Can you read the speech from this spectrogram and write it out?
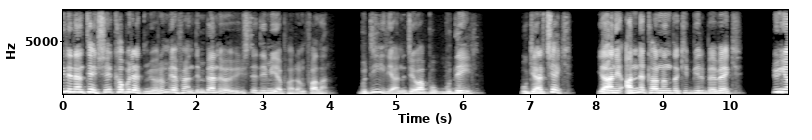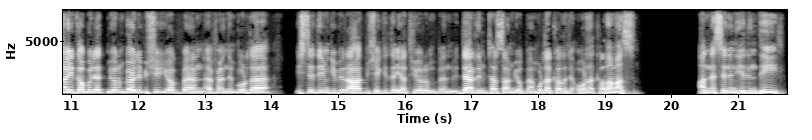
Bilinen tek şey kabul etmiyorum. Efendim ben istediğimi yaparım falan. Bu değil yani. Cevap bu, bu değil. Bu gerçek. Yani anne karnındaki bir bebek dünyayı kabul etmiyorum böyle bir şey yok ben efendim burada istediğim gibi rahat bir şekilde yatıyorum ben derdim tasam yok ben burada kalacağım. Orada kalamazsın. Anne senin yerin değil.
